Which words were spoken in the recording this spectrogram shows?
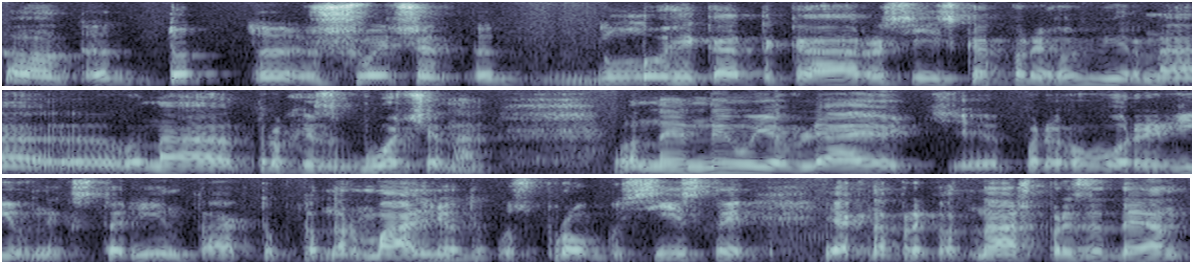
Ну, тут е, швидше е, логіка така російська переговірна, е, вона трохи збочена. Вони не уявляють переговори рівних сторін, так тобто нормальну таку спробу сісти, як, наприклад, наш президент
